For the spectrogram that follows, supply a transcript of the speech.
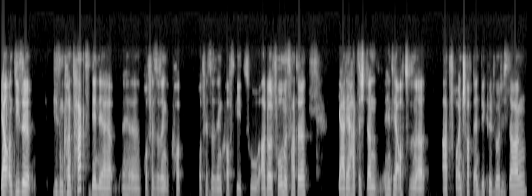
Ja, und diese, diesen Kontakt, den der äh, Professor Professor Senkowski zu Adolf Homes hatte, ja, der hat sich dann hinterher auch zu so einer Art Freundschaft entwickelt, würde ich sagen.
